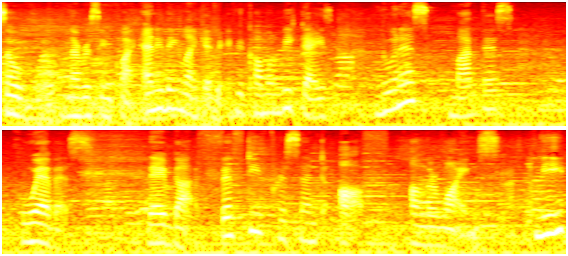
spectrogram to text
So cool. Never seen quite anything like it. If you come on weekdays, lunes, martes, jueves, they've got 50% off on their wines. Meat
